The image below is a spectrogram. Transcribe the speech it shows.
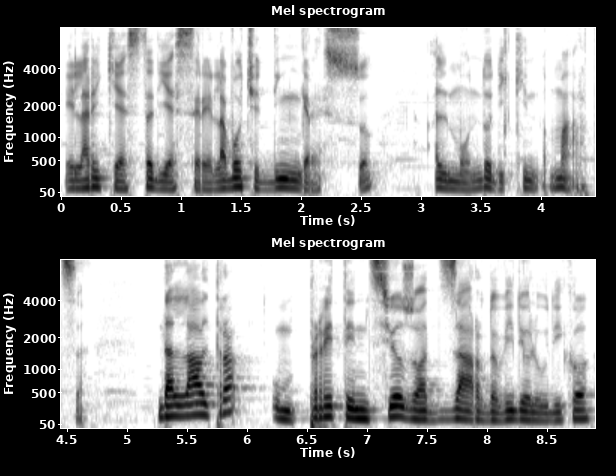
e la richiesta di essere la voce d'ingresso al mondo di Kingdom Hearts. Dall'altra un pretenzioso azzardo videoludico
